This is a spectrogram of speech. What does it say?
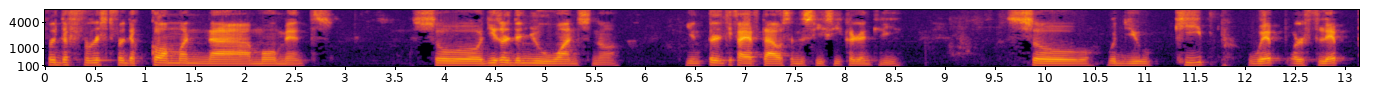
for the first, for the common na moments, so these are the new ones, no? Yung 35,000 CC currently. So would you keep, whip, or flip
